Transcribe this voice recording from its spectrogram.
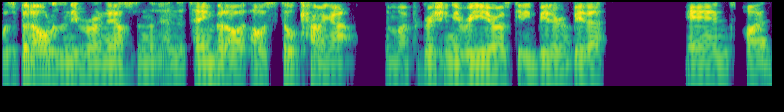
was a bit older than everyone else in the, in the team, but I, I, was still coming up in my progression. Every year I was getting better and better. And I'd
